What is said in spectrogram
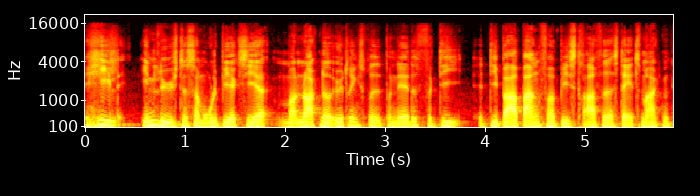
helt indlysende, som Ole Birk siger, nok noget ytringsfrihed på nettet, fordi de er bare bange for at blive straffet af statsmagten.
